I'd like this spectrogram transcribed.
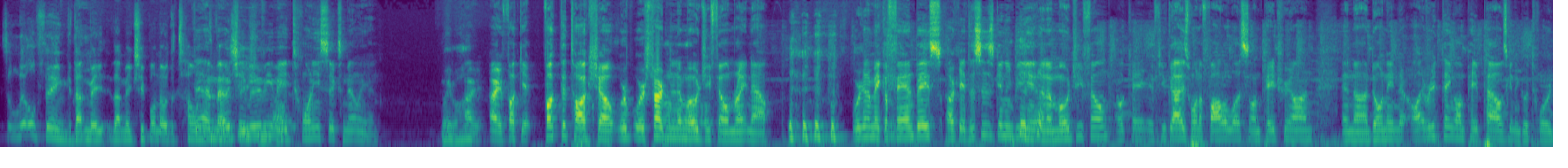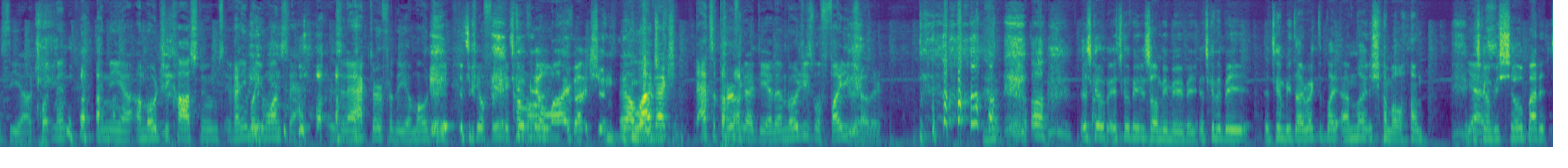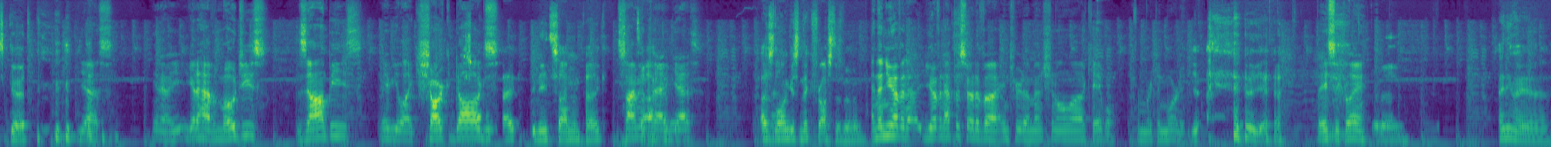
It's a little thing that that makes people know the tone. The emoji movie made 26 million. Wait, what? All right, all right, fuck it. Fuck the talk show. We're, we're starting oh, an Oh. emoji oh. film right now. We're gonna make a fan base. Okay, this is gonna be an emoji film. Okay, if you guys want to follow us on Patreon and uh, donate, everything on PayPal is gonna go towards the uh, equipment and the uh, emoji costumes. If anybody wants that as an actor for the emoji, It's- feel free to it's come gonna be a live action. Yeah, live action. That's a perfect idea. The emojis will fight each other. oh, it's gonna it's gonna be a zombie movie. It's gonna be it's gonna be directed by M Night Shyamalan. Yes. It's gonna be so bad it's good. Yes. You know, you, you gotta have emojis, zombies, maybe like shark dogs. You need Simon Pegg. Simon Pegg, yes. As long as Nick Frost is with him. And then you have an you have an episode of uh, interdimensional uh, cable from Rick and Morty. Yeah. yeah. Basically. But, um, anyway, uh,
